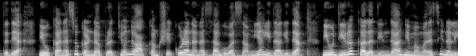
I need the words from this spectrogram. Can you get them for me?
ವಾಸ್ತವವಾಗುತ್ತದೆ ನೀವು ಕನಸು ಕಂಡ ಪ್ರತಿಯೊಂದು ಆಕಾಂಕ್ಷೆ ಕೂಡ ನನಸಾಗುವ ಸಮಯ ಇದಾಗಿದೆ. ನೀವು ದೀರ್ಘಕಾಲದಿಂದ ನಿಮ್ಮ ಮನಸ್ಸಿನಲ್ಲಿ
